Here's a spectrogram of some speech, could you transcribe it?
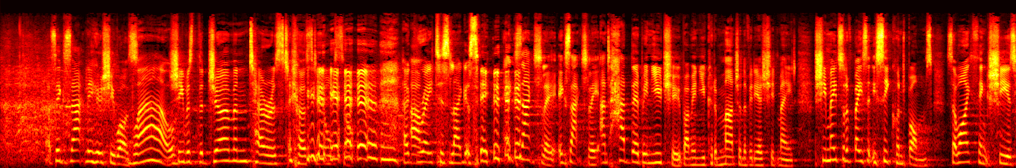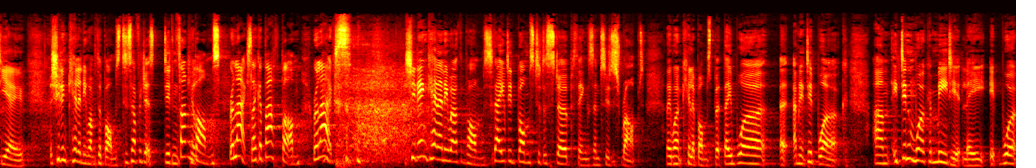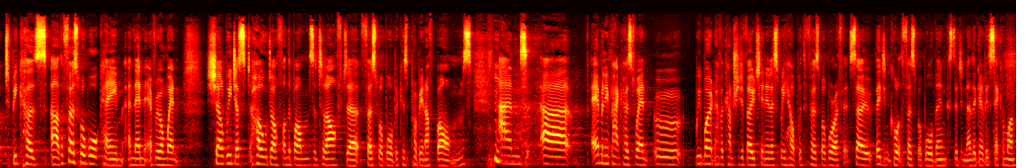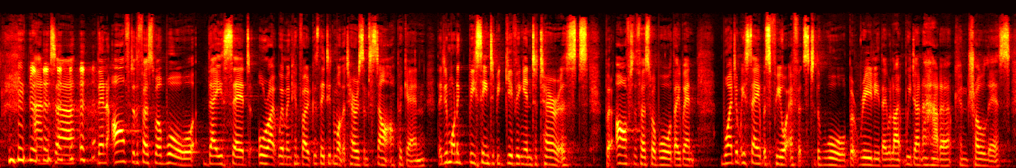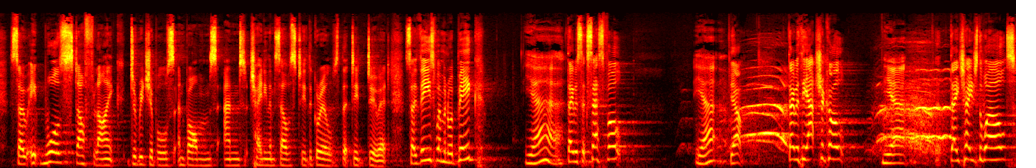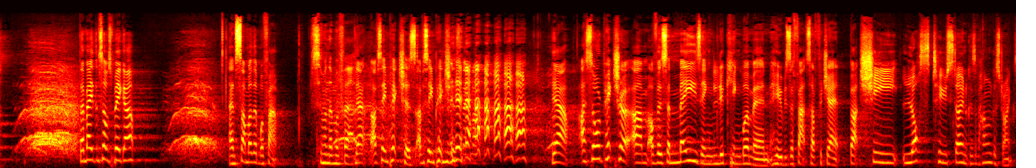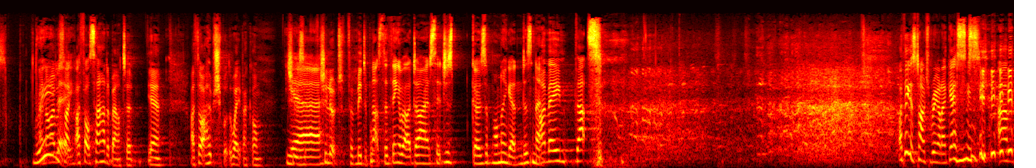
That's exactly who she was. Wow. She was the German terrorist Kirstie Allsopp. Her um, greatest legacy. exactly, exactly. And had there been YouTube, I mean, you could imagine the videos she'd made. She made sort of basically sequined bombs. So I think she is you. She didn't kill anyone with the bombs. The suffragettes didn't Fun kill. bombs. Relax, like a bath bomb. Relax. She didn't kill any the bombs. They did bombs to disturb things and to disrupt. They weren't killer bombs, but they were, uh, I mean, it did work. Um, it didn't work immediately. It worked because uh, the First World War came, and then everyone went, shall we just hold off on the bombs until after First World War because probably enough bombs? and uh, Emily Pankhurst went, uh, we won't have a country to vote in unless we help with the First World War effort. So they didn't call it the First World War then because they didn't know there was going to be a second one. and uh, then after the First World War, they said, all right, women can vote because they didn't want the terrorism to start up again. They didn't want to be seen to be giving in to terrorists. But after the First World War, they went, why don't we say it was for your efforts to the war? But really, they were like, we don't know how to control this. So it was stuff like dirigibles and bombs and chaining themselves to the grills that did do it. So these women were big. Yeah. They were successful. Yeah. Yeah. They were theatrical. Yeah. They changed the world. They made themselves bigger. And some of them were fat. Some of them were fat. Yeah, I've seen pictures. I've seen pictures. Like- yeah, I saw a picture um, of this amazing-looking woman who was a fat suffragette, but she lost two stone because of hunger strikes. And I was Really? like, I felt sad about it. Yeah, I thought I hope she put the weight back on. She was- Yeah. she looked formidable. That's the thing about diets, it just goes upon again, doesn't it? I mean, that's. I think it's time to bring on our guests. Um,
